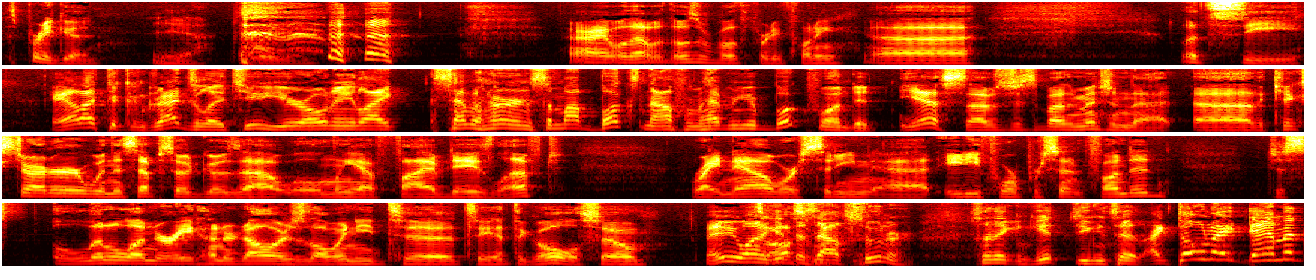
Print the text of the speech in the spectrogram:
It's pretty good. yeah. All right. Well, that, those were both pretty funny. Uh, let's see. Hey, I'd like to congratulate you. You're only like seven hundred and some odd bucks now from having your book funded. Yes, I was just about to mention that. Uh, the Kickstarter, when this episode goes out, will only have five days left. Right now, we're sitting at 84% funded. Just a little under $800 is all we need to, to hit the goal. So Maybe you want to get this out sooner so they can get you can say like donate, damn it,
